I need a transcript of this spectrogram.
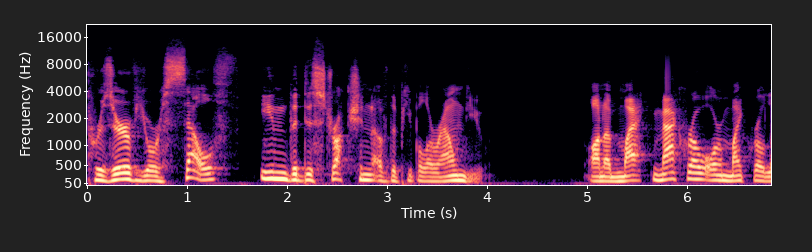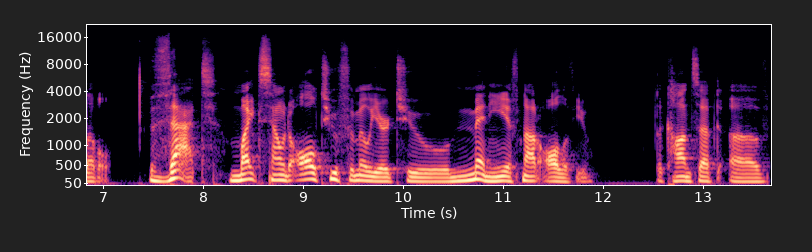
preserve yourself in the destruction of the people around you on a mac- macro or micro level. That might sound all too familiar to many, if not all of you. The concept of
